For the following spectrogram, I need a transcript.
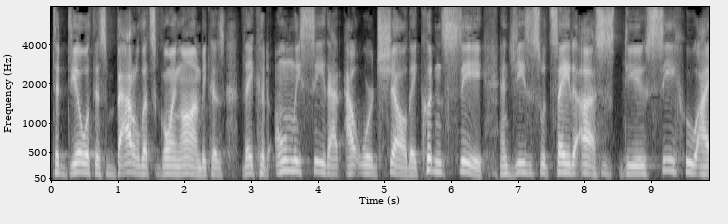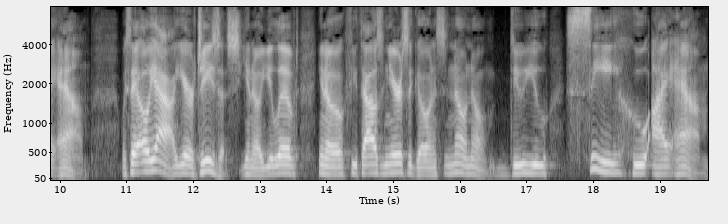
to deal with this battle that's going on because they could only see that outward shell. They couldn't see. And Jesus would say to us, Do you see who I am? We say, Oh, yeah, you're Jesus. You know, you lived, you know, a few thousand years ago. And I said, No, no. Do you see who I am?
